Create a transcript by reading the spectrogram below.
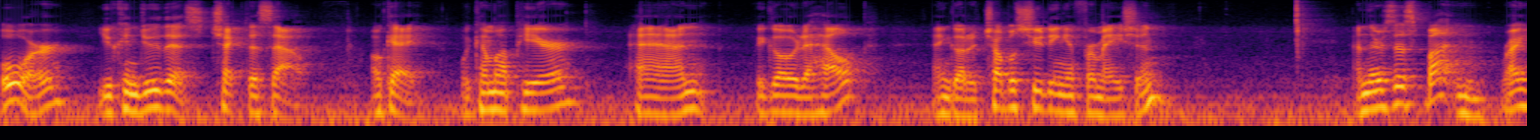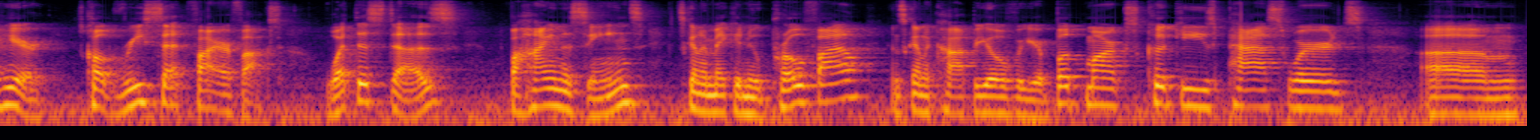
Or you can do this. Check this out. Okay, we come up here and we go to help and go to troubleshooting information. And there's this button right here. It's called Reset Firefox. What this does, behind the scenes, it's gonna make a new profile. It's gonna copy over your bookmarks, cookies, passwords, um,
